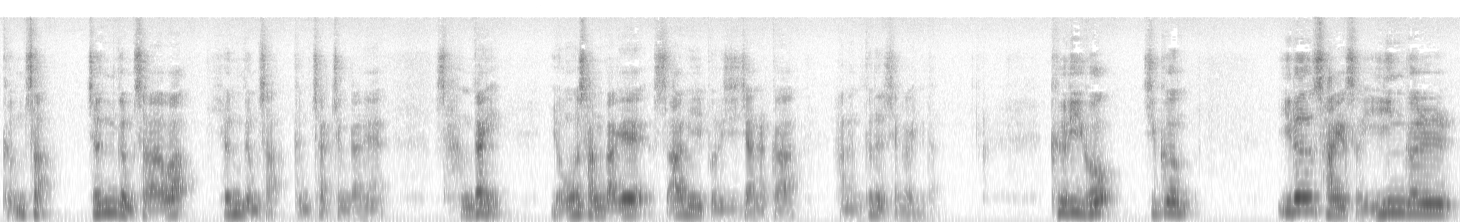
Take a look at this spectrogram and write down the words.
검사, 전 검사와 현 검사, 검찰청 간에 상당히 용어상박의 싸움이 벌어지지 않을까 하는 그런 생각입니다. 그리고 지금 이런 상황에서 이인걸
